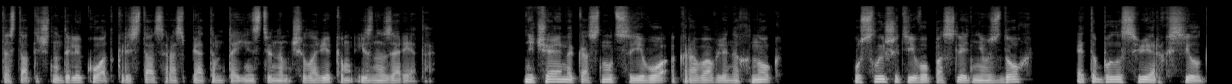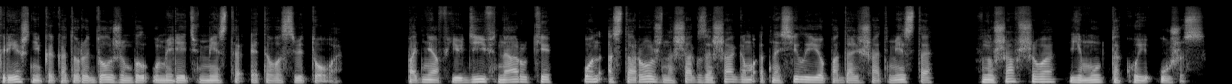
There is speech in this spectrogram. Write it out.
достаточно далеко от креста с распятым таинственным человеком из Назарета. Нечаянно коснуться его окровавленных ног, услышать его последний вздох — это было сверх сил грешника, который должен был умереть вместо этого святого. Подняв Юдивь на руки, он осторожно, шаг за шагом относил ее подальше от места, внушавшего ему такой ужас.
